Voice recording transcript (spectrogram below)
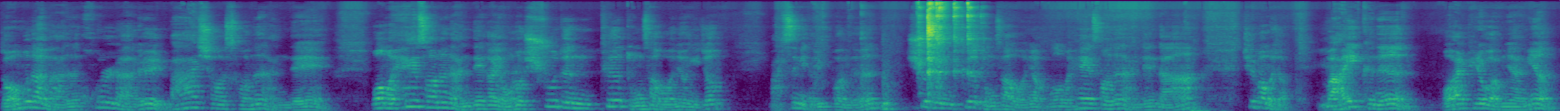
너무나 많은 콜라를 마셔서는 안 돼. 뭐, 뭐 해서는 안 돼가 영어로 shouldn't 동사 원형이죠. 맞습니다. 6번은 shouldn't 동사 원형. 뭐, 뭐 해서는 안 된다. 7번 보죠. 마이크는 뭐 할 필요가 없냐면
